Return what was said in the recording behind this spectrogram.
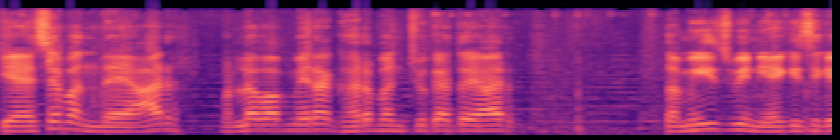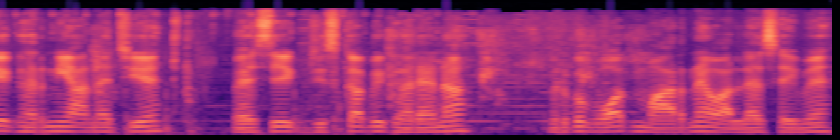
कैसे बंदे हैं यार? मतलब अब मेरा घर बन चुका है तो यार, तमीज़ भी नहीं है किसी के घर नहीं आना चाहिए। वैसे एक जिसका भी घर है ना, मेरे को बहुत मारने वाला है, सही में।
